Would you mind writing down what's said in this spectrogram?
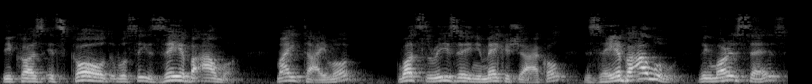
because it's called, we'll see, Zeya Ba'alma. My taimo. What's the reason you make a shackle? Zeya Ba'almu. The Gemara says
